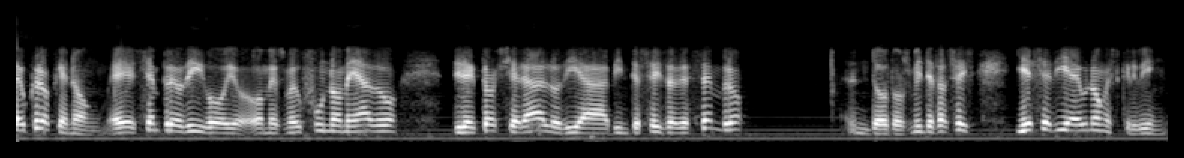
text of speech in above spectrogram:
eu creo que non. Eh, sempre o digo o mesmo. Eu fui nomeado director xeral o día 26 de decembro, do 2016 e ese día eu non escribín,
